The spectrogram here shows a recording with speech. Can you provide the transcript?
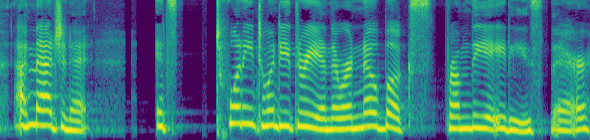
Imagine it. It's 2023, and there were no books from the 80s there.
